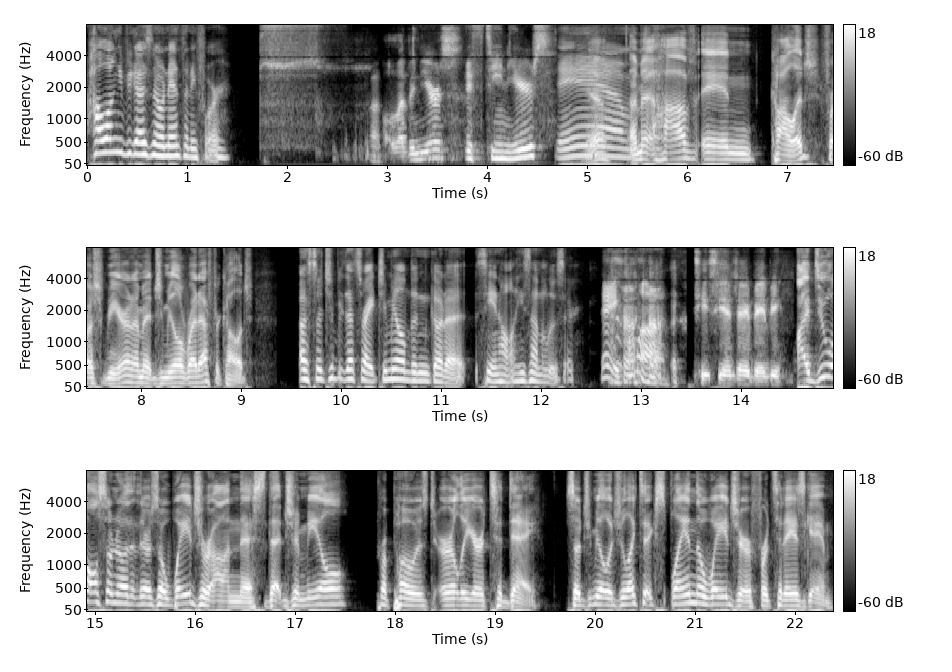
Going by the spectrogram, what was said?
How long have you guys known Anthony for? 11 years? 15 years? Damn. I met Hav in college, freshman year, and I met Jamil right after college. oh, so that's right. Jameel didn't go to Seton Hall. He's not a loser. Hey, come on. TCNJ, baby. I do also know that there's a wager on this that Jamil proposed earlier today. So, Jamil, would you like to explain the wager for today's game?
